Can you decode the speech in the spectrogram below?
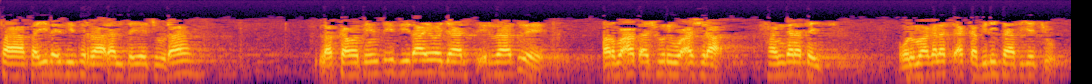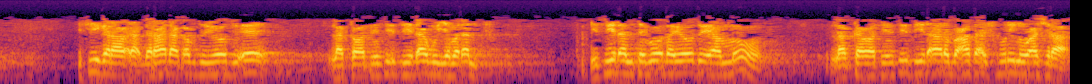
taa sayyida isiitirraa dhalte jechuudha lakkaawatiinsi isiidhaa yoo jaarsi irraa du'e arba'ata ashhurii wa ashraa hangana tayti walumaa galatti akka bilisaati jechuu isii garaadhaa qabdu yoo du'e lakkaawatiinsi isiidhaa guyyama dhalte isii dhalte booda yoo du'e ammoo لكواتين سيدي أربعة أشهر وعشرة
